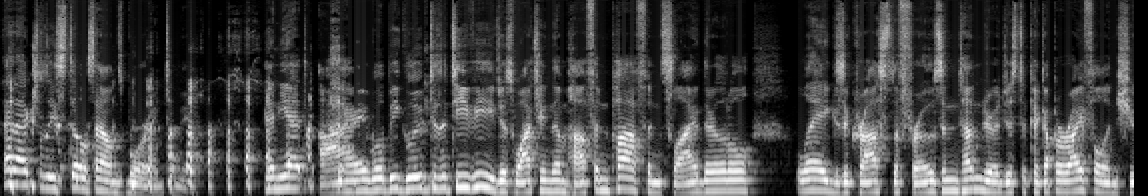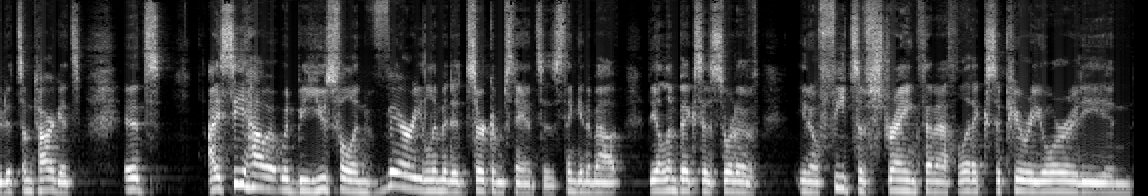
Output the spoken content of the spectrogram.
That actually still sounds boring to me. And yet I will be glued to the TV just watching them huff and puff and slide their little legs across the frozen tundra just to pick up a rifle and shoot at some targets. It's I see how it would be useful in very limited circumstances, thinking about the Olympics as sort of, you know, feats of strength and athletic superiority and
